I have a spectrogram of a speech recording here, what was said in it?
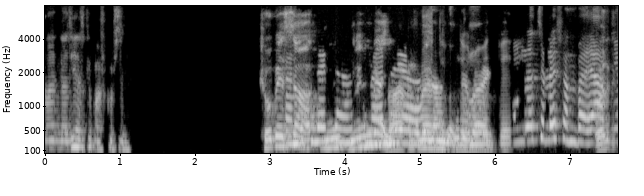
নয়ন গাজী আজকে পাস করছেন। শুভেচ্ছা Congratulations, ভাই Nadia. welcome. ধন্যবাদ ভাই কংগ্রাচুলেশন ভাইয়া। আপনি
